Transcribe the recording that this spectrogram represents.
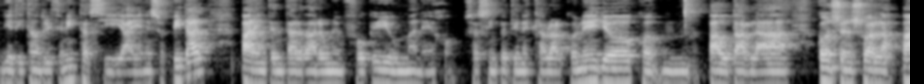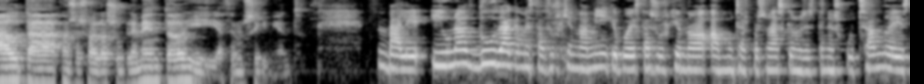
dietista nutricionista si hay en ese hospital para intentar dar un enfoque y un manejo. O sea, siempre tienes que hablar con ellos, mm, pautar la, consensuar las pautas, consensuar los suplementos y hacer un seguimiento. Vale, y una duda que me está surgiendo a mí, que puede estar surgiendo a muchas personas que nos estén escuchando, es,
